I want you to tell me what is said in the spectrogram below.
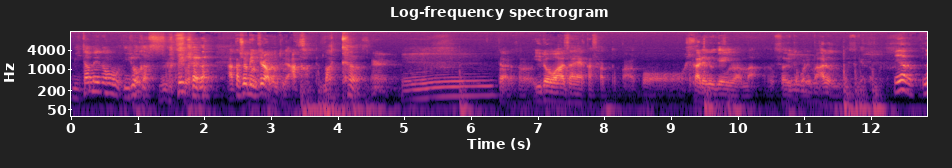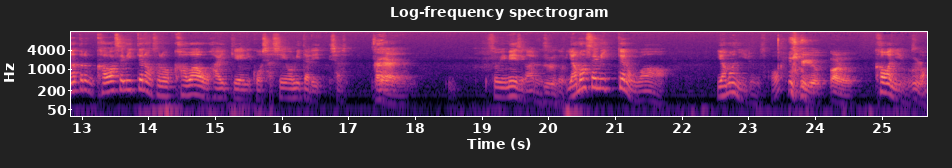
見た目の色がすごいから。赤ショウビンっていうのは本当に赤。真っ赤なんですねうーんだからその色鮮やかさとかこう惹かれる原因はまあそういうところにもあるんですけど、えなんかなんとなくカワセミってのはその川を背景にこう写真を見たり写はいはいはいそういうイメージがあるんですけど、ヤマセミってのは山にいるんですか？いやいやあの川にいるんですか、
